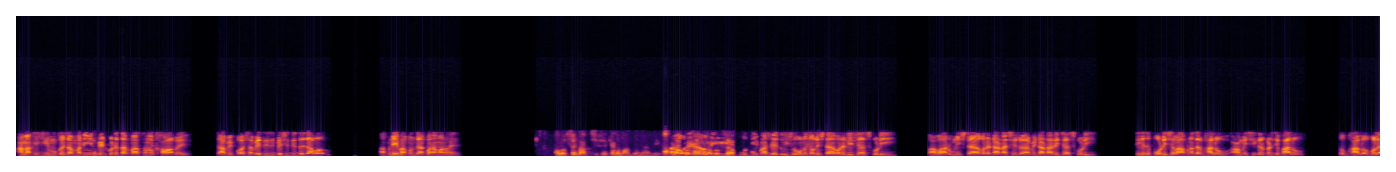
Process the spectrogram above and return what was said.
আমাকে কি মুকেশ আম্বানি ইনভাইট করে তার পার্সোনাল খাওয়াবে তা আমি পয়সা বেশি বেশি দিতে যাব। আপনিই ভাবুন তো একবার আমার হয়ে। অবশ্যই ভাবছি স্যার কেন ভাববো না আমি? আপনার কথাগুলো অবশ্যই প্রতি মাসে দুইশো উনচল্লিশ টাকা করে রিচার্জ করি। আবার উনিশ টাকা করে ডাটা শেষ হয় আমি ডাটা রিচার্জ করি। ঠিক আছে পরিষেবা আপনাদের ভালো আমি স্বীকার করছি ভালো। তো ভালো বলে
